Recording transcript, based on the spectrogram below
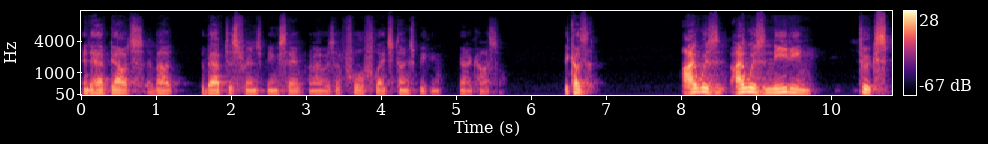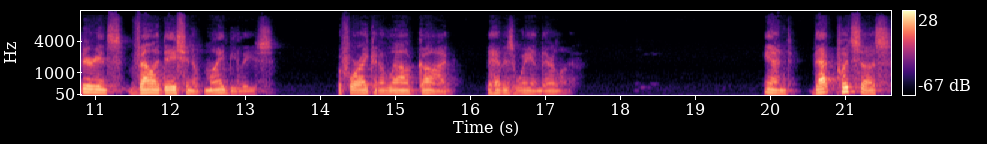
and to have doubts about the Baptist friends being saved when I was a full fledged tongue speaking Pentecostal. Because I was, I was needing to experience validation of my beliefs before I could allow God to have his way in their life. And that puts us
